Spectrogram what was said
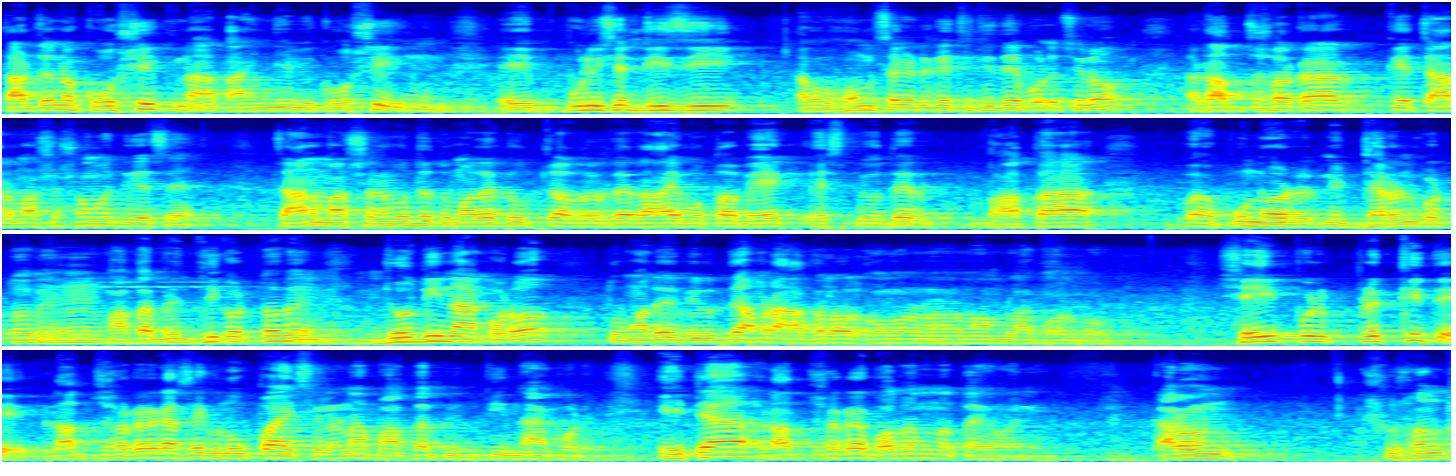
তার জন্য কৌশিক নাথ আইনজীবী কৌশিক এই পুলিশের ডিজি এবং হোম সেক্রেটারিকে চিঠিতে বলেছিল রাজ্য সরকারকে চার মাসের সময় দিয়েছে। চার মাসের মধ্যে তোমাদেরকে উচ্চ আদালতের রায় মোতাবেক এসপিওদের ভাতা পুনর্নির্ধারণ করতে হবে ভাতা বৃদ্ধি করতে হবে। যদি না করো তোমাদের বিরুদ্ধে আমরা আদালত অবমাননার মামলা করব। সেই পরিপ্রেক্ষিতে রাজ্য সরকারের কাছে কোনো উপায় ছিল না ভাতা বৃদ্ধি না করে। এটা রাজ্য সরকারের বদান্যতায় হয়নি। কারণ সুশান্ত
